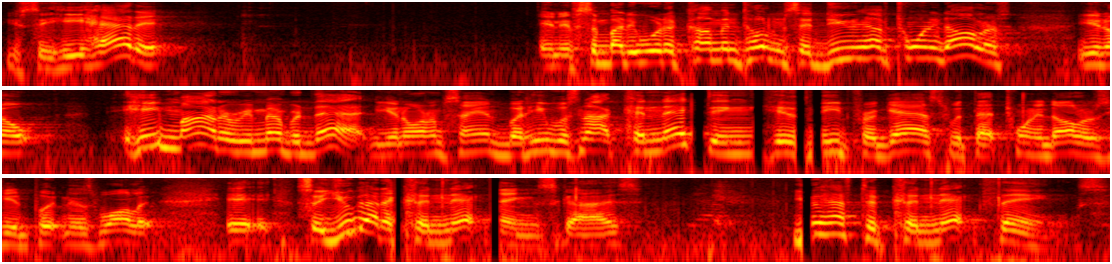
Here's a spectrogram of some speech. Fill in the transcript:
You see, he had it. And if somebody would have come and told him, said, "Do you have twenty dollars?" You know, he might have remembered that, you know what I'm saying? But he was not connecting his need for gas with that $20 he had put in his wallet. It, so you got to connect things, guys. You have to connect things.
